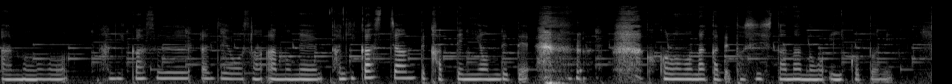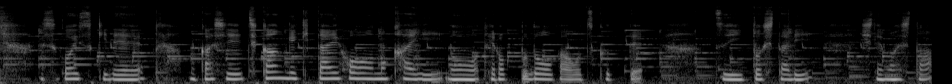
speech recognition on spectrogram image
あのハギカスラジオさんあのねハギカスちゃんって勝手に呼んでて。心の中で年下なのをいいことに。すごい好きで昔痴漢撃退法の会のテロップ動画を作ってツイートしたりしてました。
